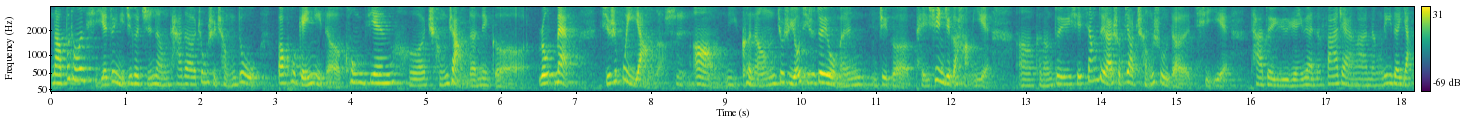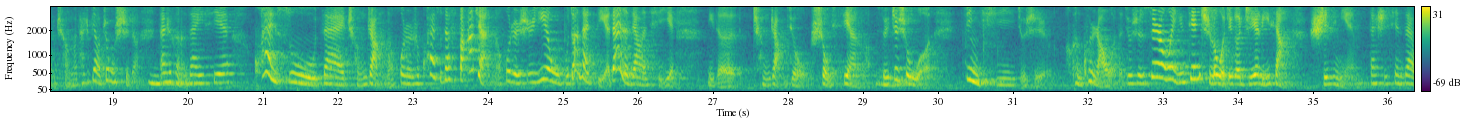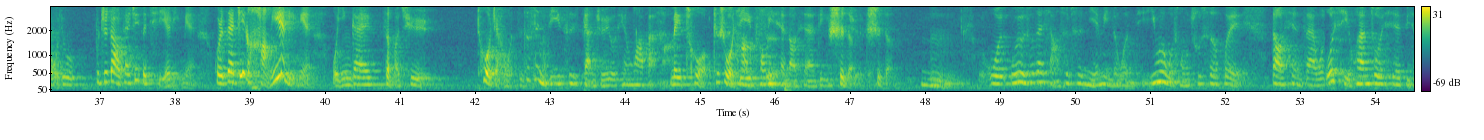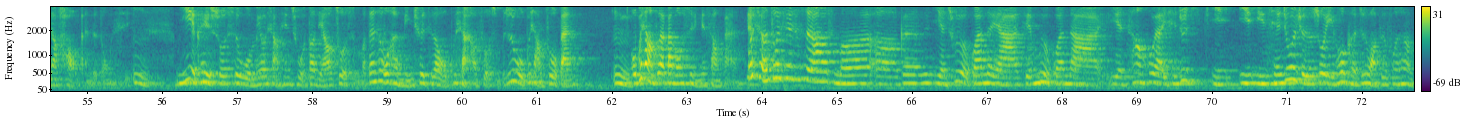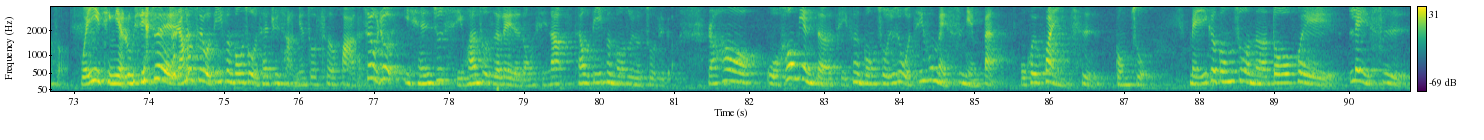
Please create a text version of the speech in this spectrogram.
那不同的企业对你这个职能，它的重视程度，包括给你的空间和成长的那个 roadmap，其实是不一样的。是啊，你可能就是，尤其是对于我们这个培训这个行业。嗯，可能对于一些相对来说比较成熟的企业，它对于人员的发展啊、能力的养成啊，它是比较重视的。但是可能在一些快速在成长的，或者是快速在发展的，或者是业务不断在迭代的这样的企业，你的成长就受限了。所以这是我近期就是很困扰我的，就是虽然我已经坚持了我这个职业理想十几年，但是现在我就不知道在这个企业里面或者在这个行业里面，我应该怎么去。拓展我自己，这是你第一次感觉有天花板吗？没错，这是我第一次，从以前到现在第一次。是的，是的。嗯，我我有时候在想，是不是年龄的问题？因为我从出社会到现在，我我喜欢做一些比较好玩的东西。嗯，你也可以说是我没有想清楚我到底要做什么，但是我很明确知道我不想要做什么，就是我不想坐班。嗯，我不想坐在办公室里面上班，我喜欢做一些就是啊什么呃跟演出有关的呀，节目有关的啊，演唱会啊。以前就以以以前就会觉得说以后可能就是往这个方向走，文艺青年路线。对，然后所以我第一份工作我在剧场里面做策划，所以我就以前就喜欢做这类的东西。那然后我第一份工作就做这个，然后我后面的几份工作就是我几乎每四年半我会换一次工作，每一个工作呢都会类似。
